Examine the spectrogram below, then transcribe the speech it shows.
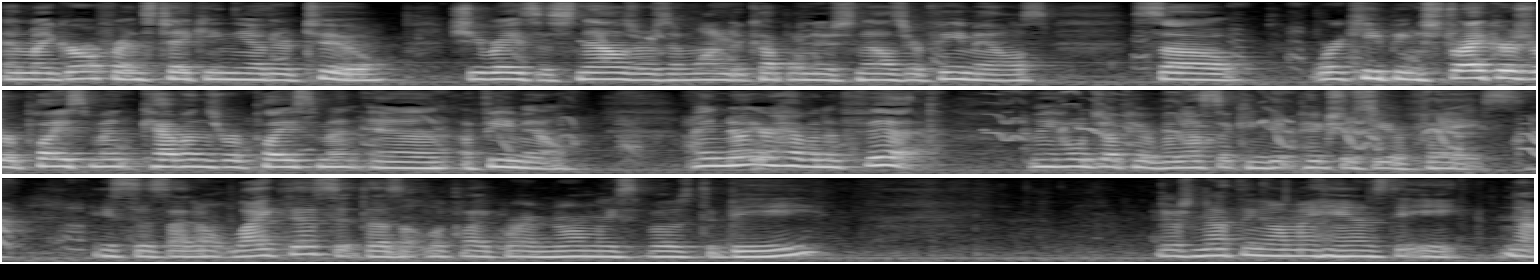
and my girlfriend's taking the other two. She raises schnauzers and wanted a couple new schnauzer females. So we're keeping Striker's replacement, Kevin's replacement, and a female. I know you're having a fit. Let me hold you up here. Vanessa can get pictures of your face. He says, I don't like this. It doesn't look like where I'm normally supposed to be. There's nothing on my hands to eat. No,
